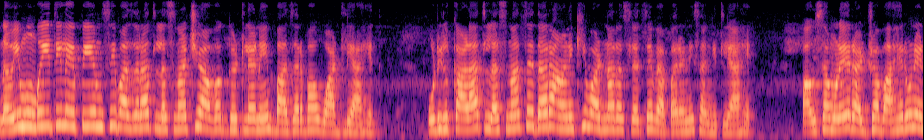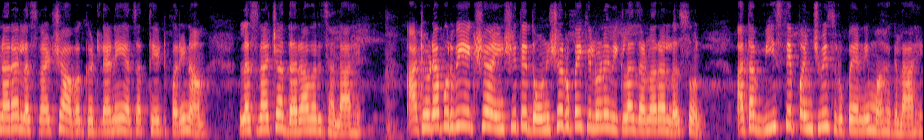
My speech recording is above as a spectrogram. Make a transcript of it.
नवी मुंबईतील ए पी एम सी बाजारात लसणाची आवक घटल्याने बाजारभाव वाढले आहेत. पुढील काळात लसणाचे दर आणखी वाढणार असल्याचे व्यापाऱ्यांनी सांगितले आहे. पावसामुळे राज्याबाहेरून येणाऱ्या लसणाची आवक घटल्याने याचा थेट परिणाम लसणाच्या दरावर झाला आहे. आठवड्यापूर्वी एकशे ऐंशी ते दोनशे रुपये किलोने विकला जाणारा लसूण आता वीस ते पंचवीस रुपयांनी महागला आहे.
